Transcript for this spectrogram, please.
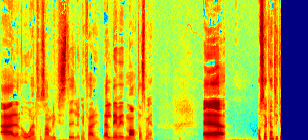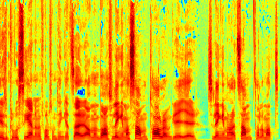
är en ohälsosam livsstil ungefär, eller det vi matas med. Eh, och så jag kan tycka det är så provocerande med folk som tänker att så här, ja men bara så länge man samtalar om grejer, så länge man har ett samtal om att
